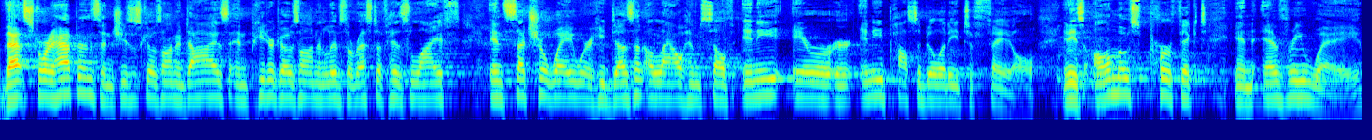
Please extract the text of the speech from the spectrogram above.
that story happens, and Jesus goes on and dies, and Peter goes on and lives the rest of his life in such a way where he doesn't allow himself any error or any possibility to fail. And he's almost perfect in every way.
